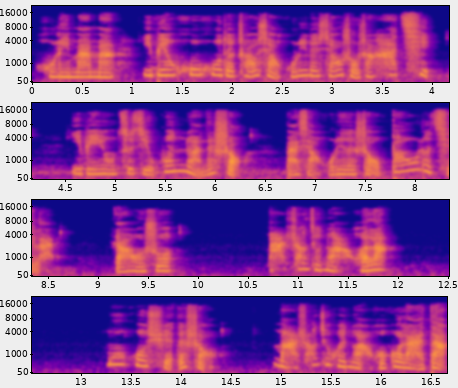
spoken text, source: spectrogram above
狐狸妈妈一边呼呼地朝小狐狸的小手上哈气，一边用自己温暖的手。把小狐狸的手包了起来，然后说：“马上就暖和啦。摸过雪的手，马上就会暖和过来的。”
